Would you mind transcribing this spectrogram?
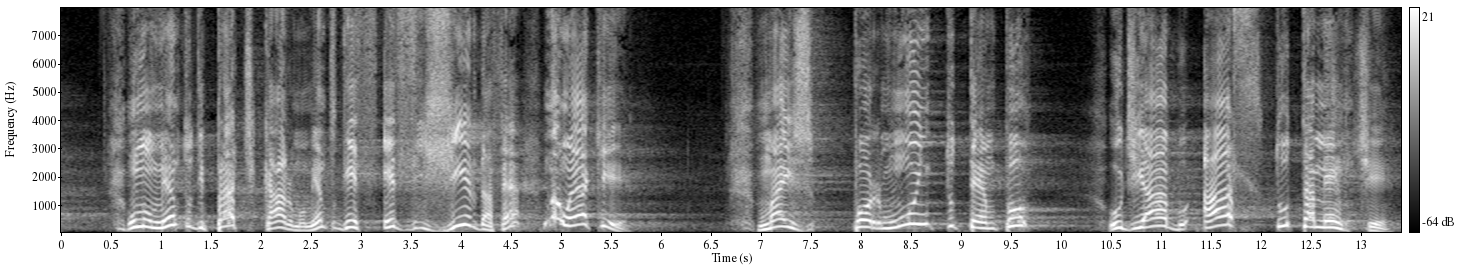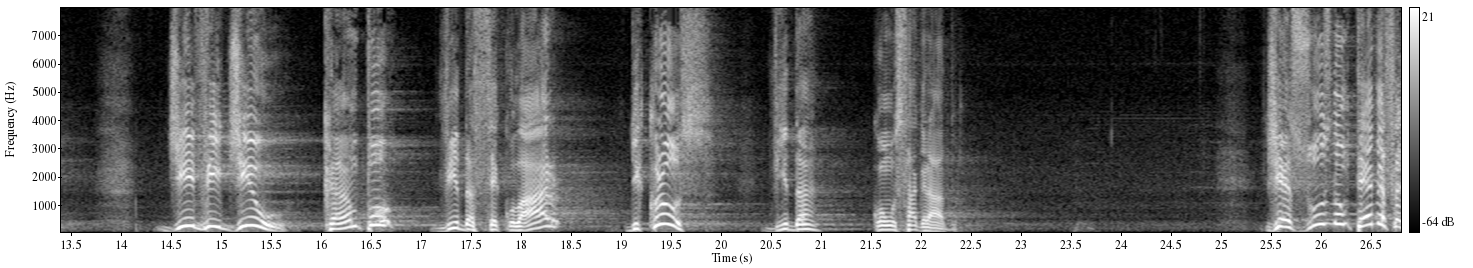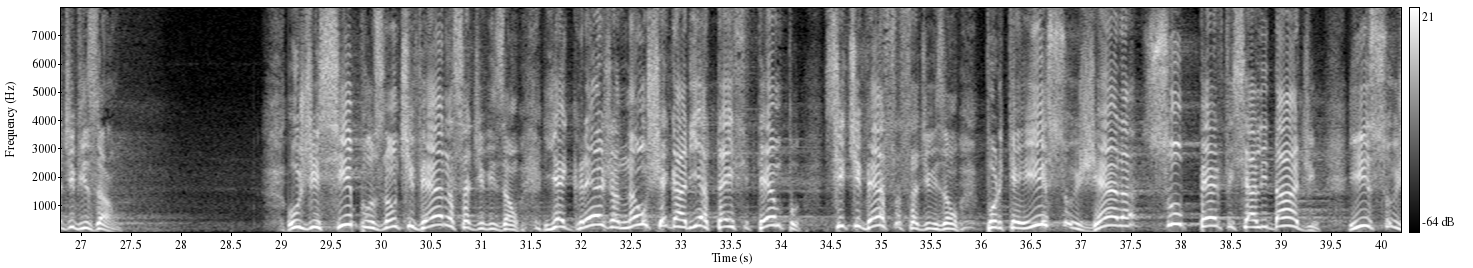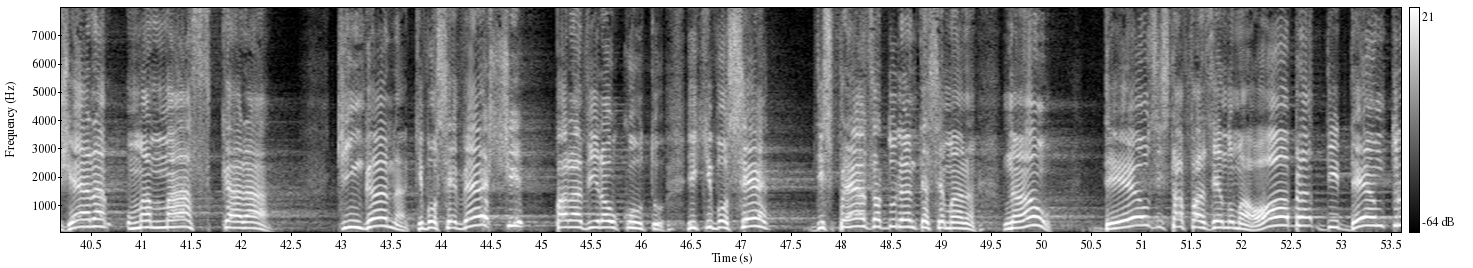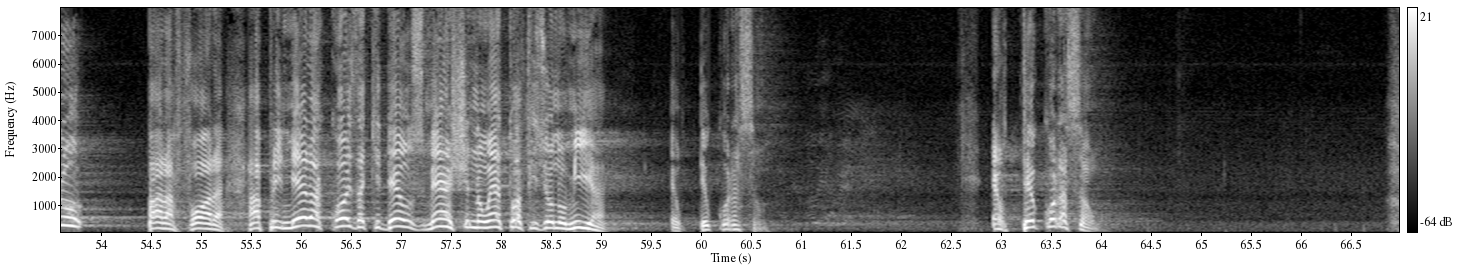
Um momento de praticar, um momento de exigir da fé, não é aqui. Mas por muito tempo, o diabo astutamente dividiu campo, vida secular, de cruz, vida com o sagrado. Jesus não teve essa divisão. Os discípulos não tiveram essa divisão, e a igreja não chegaria até esse tempo se tivesse essa divisão, porque isso gera superficialidade, isso gera uma máscara que engana, que você veste para vir ao culto e que você despreza durante a semana. Não, Deus está fazendo uma obra de dentro para fora. A primeira coisa que Deus mexe não é tua fisionomia, é o teu coração. É o teu coração.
